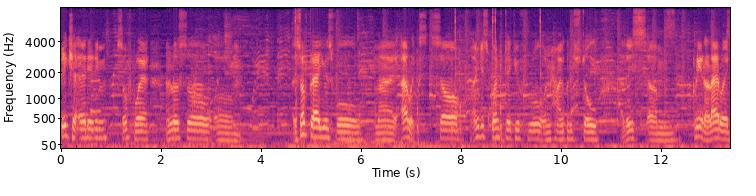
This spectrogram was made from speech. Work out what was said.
picture editing software and also um the software I use for my artworks. So I'm just going to take you through on how you can install this um, Krita lightweight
